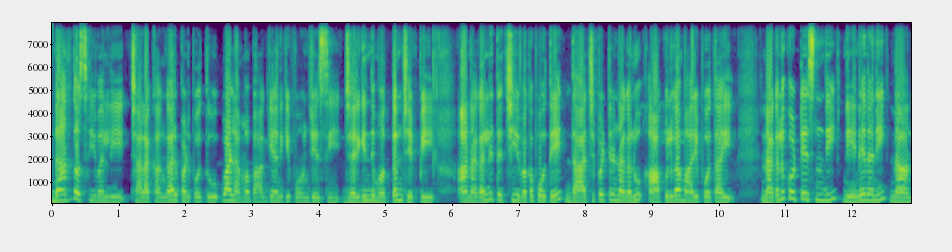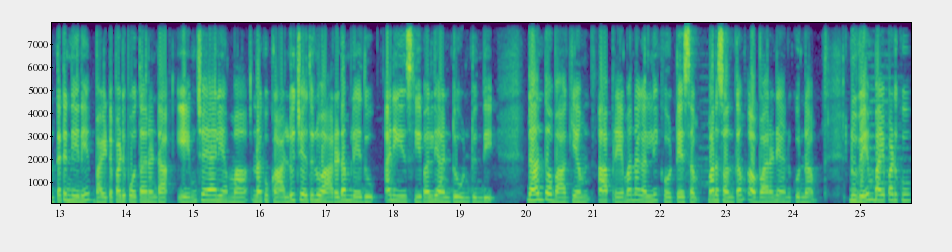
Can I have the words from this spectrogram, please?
దాంతో శ్రీవల్లి చాలా కంగారు పడిపోతూ వాళ్ళ అమ్మ భాగ్యానికి ఫోన్ చేసి జరిగింది మొత్తం చెప్పి ఆ నగల్ని తెచ్చి ఇవ్వకపోతే దాచిపెట్టిన నగలు ఆకులుగా మారిపోతాయి. నగలు కొట్టేసింది నేనేనని నా అంతటి నేనే బయటపడిపోతానంట. ఏం చేయాలి అమ్మా? నాకు కాళ్ళు చేతులు ఆడడం లేదు అని శ్రీవల్లి అంటూ ఉంటుంది. దాంతో భాగ్యం ఆ ప్రేమ నగల్ని కొట్టేశాం. మన సొంతం అవ్వాలని అనుకున్నాం. నువ్వేం భయపడకు.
